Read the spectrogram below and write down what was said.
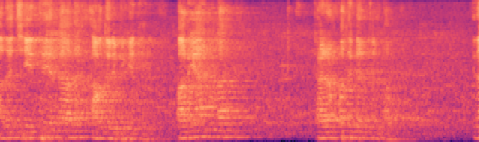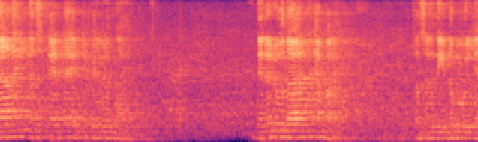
അത് ചീത്തയല്ലാതെ അവതരിപ്പിക്കുന്നത് പറയാനുള്ള കഴമ്പ് അതിന്റെ അകത്തുണ്ടാവും ഇതാണ് ഇന്നസെന്റ് ഏറ്റവും വലിയൊരു നയം. ഇതിനൊരു ഉദാഹരണം ഞാൻ പറയാം. പ്രശ്നം നീണ്ടുപോകില്ല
